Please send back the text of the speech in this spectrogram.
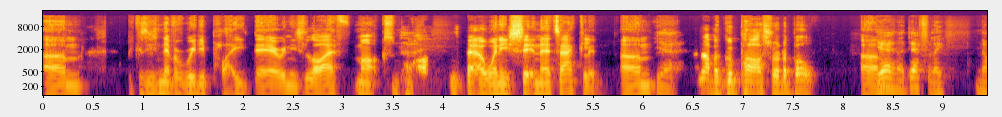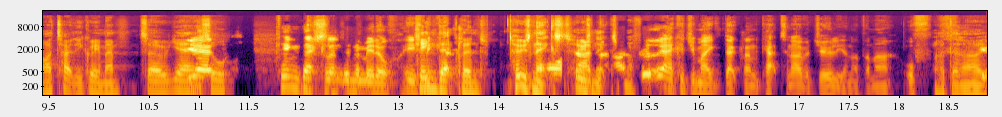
Um, because he's never really played there in his life. Mark's is better when he's sitting there tackling. Um, Yeah, another good passer of the ball. Um, yeah, no, definitely. No, I totally agree, man. So yeah, Yeah. all King Declan in the middle. He's King Declan. Who's next? Oh, Who's no, next? no, bruv? How could you make Declan captain over Julian? I don't know. Oof. I don't know.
